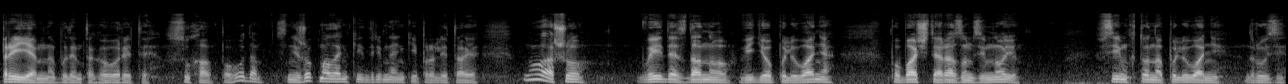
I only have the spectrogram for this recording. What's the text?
приємна, будемо так говорити. Суха погода. Сніжок маленький, дрібненький пролітає. Ну а що вийде з даного відеополювання, побачите разом зі мною. Всім, хто на полюванні, друзі,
